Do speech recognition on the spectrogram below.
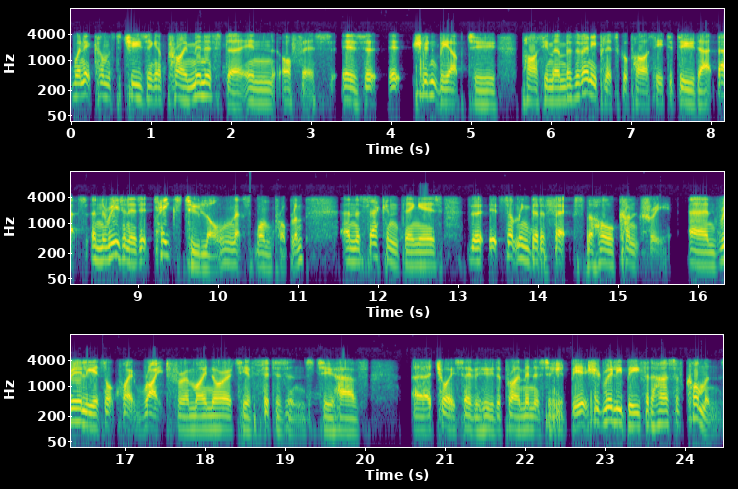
when it comes to choosing a prime minister in office, is that it shouldn't be up to party members of any political party to do that. That's and the reason is it takes too long. That's one problem, and the second thing is that it's something that affects the whole country, and really, it's not quite right for a minority of citizens to have a choice over who the prime minister should be. It should really be for the House of Commons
